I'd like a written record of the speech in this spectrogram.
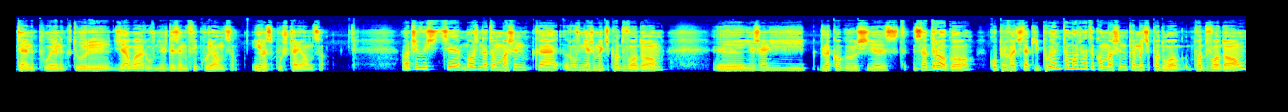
ten płyn, który działa również dezynfekująco i rozpuszczająco. Oczywiście można tą maszynkę również myć pod wodą. Y, jeżeli dla kogoś jest za drogo kupywać taki płyn, to można taką maszynkę myć pod wodą.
